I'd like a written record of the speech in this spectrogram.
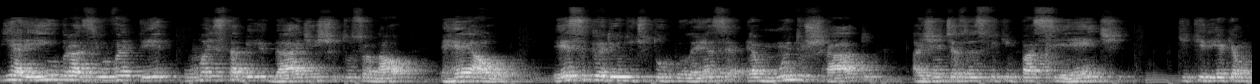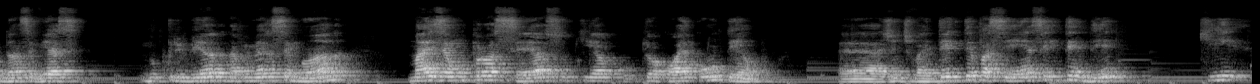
e aí o Brasil vai ter uma estabilidade institucional real. Esse período de turbulência é muito chato, a gente às vezes fica impaciente, que queria que a mudança viesse no primeiro, na primeira semana, mas é um processo que, que ocorre com o tempo. É, a gente vai ter que ter paciência e entender que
